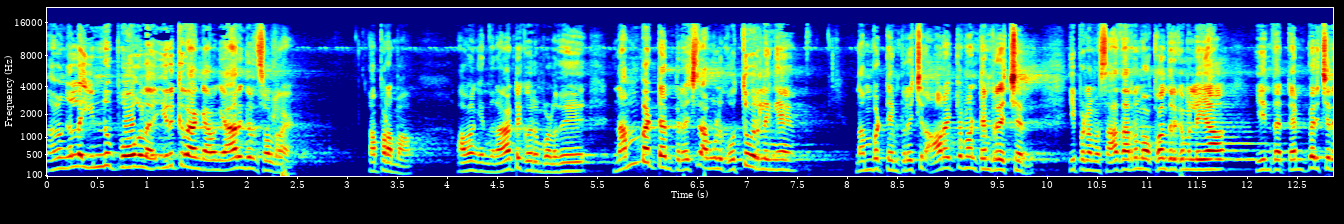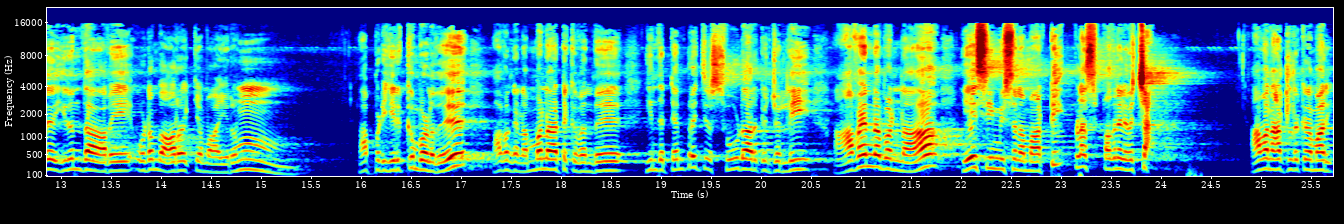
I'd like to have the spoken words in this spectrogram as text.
அவங்கெல்லாம் இன்னும் போகலை. இருக்கிறாங்க. அவங்க யாருங்கிறது சொல்கிறேன் அப்புறமா அவங்க இந்த நாட்டுக்கு வரும் பொழுது நம்ம டெம்பரேச்சர் அவங்களுக்கு ஒத்து வரலைங்க. நம்ம டெம்பரேச்சர் ஆரோக்கியமான டெம்பரேச்சர் இப்போ நம்ம சாதாரணமாக உட்காந்துருக்கோம் இல்லையா? இந்த டெம்பரேச்சர் இருந்தாவே உடம்பு ஆரோக்கியமாயிரும். அப்படி இருக்கும் பொழுது அவங்க நம்ம நாட்டுக்கு வந்து இந்த டெம்பரேச்சர் சூடாக இருக்குன்னு சொல்லி அவன் என்ன பண்ணா ஏசி மிஷினை மாட்டி ப்ளஸ் பதினேழு வச்சான் அவன் நாட்டில் இருக்கிற மாதிரி.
